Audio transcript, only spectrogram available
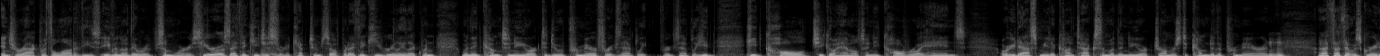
interact with a lot of these, even though they were somewhere his heroes. I think he just mm-hmm. sort of kept to himself. But I think he really like when when they'd come to New York to do a premiere, for example, for example, he'd he'd call Chico Hamilton, he'd call Roy Haynes, or he'd ask me to contact some of the New York drummers to come to the premiere, and mm-hmm. and I thought that was great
